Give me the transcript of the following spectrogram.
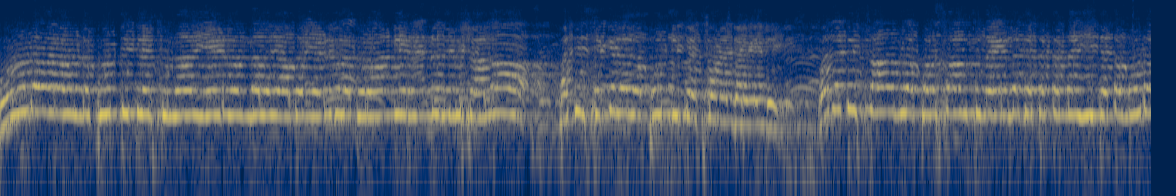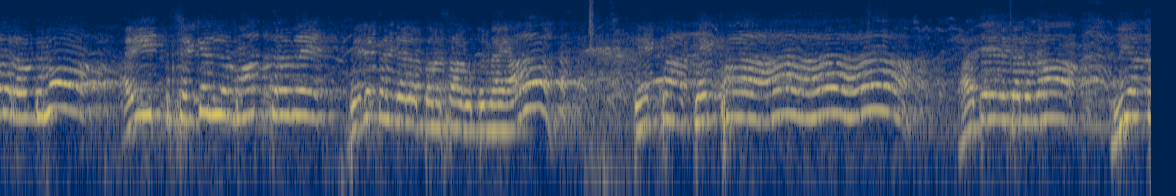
మూడవ రౌండ్ పూర్తి చేసుకున్న ఏడు వందల యాభై అడుగుల దూరాన్ని రెండు నిమిషాల పది సెకండ్లలో పూర్తి చేసుకోవడం జరిగింది. మొదటి స్థానంలో కొనసాగుతున్న ఎడ్ల జత కన్నా ఈ జత మూడవ రౌండ్లో ఐదు సెకండ్లు మాత్రమే వెనుకంజలో కొనసాగుతున్నాయా? కేక కేక. అదే విధముగా ఈ యొక్క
